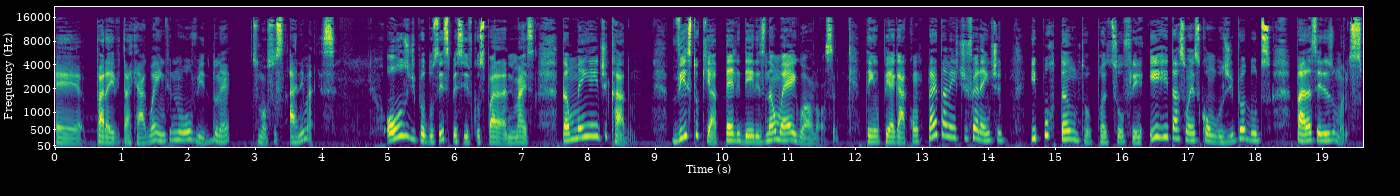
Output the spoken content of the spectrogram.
É, para evitar que a água entre no ouvido né, dos nossos animais. O uso de produtos específicos para animais também é indicado, visto que a pele deles não é igual à nossa, tem um pH completamente diferente e, portanto, pode sofrer irritações com o uso de produtos para seres humanos.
